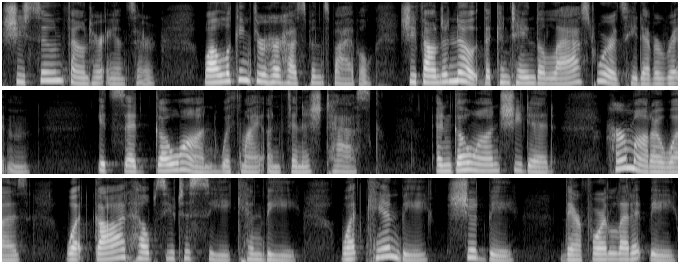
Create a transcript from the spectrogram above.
She soon found her answer. While looking through her husband's Bible, she found a note that contained the last words he'd ever written. It said, Go on with my unfinished task. And go on she did. Her motto was, What God helps you to see can be. What can be, should be. Therefore, let it be.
